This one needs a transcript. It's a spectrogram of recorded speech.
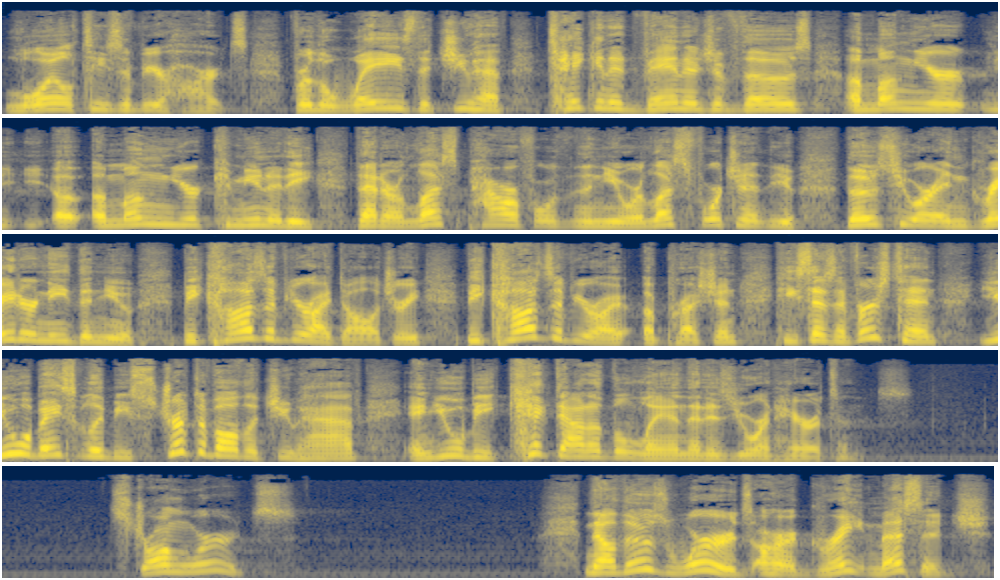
loyalties of your hearts, for the ways that you have taken advantage of those among your, uh, among your community that are less powerful than you or less fortunate than you, those who are in greater need than you, because of your idolatry, because of your oppression. He says in verse 10, you will basically be stripped of all that you have and you will be kicked out of the land that is your inheritance. Strong words. Now, those words are a great message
